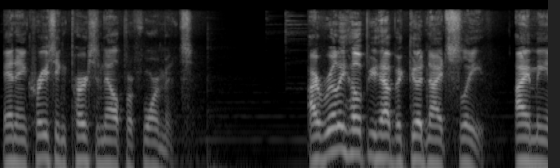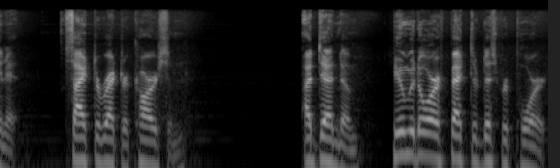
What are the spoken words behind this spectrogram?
and increasing personnel performance. I really hope you have a good night's sleep. I mean it. Site Director Carson. Addendum Humidor Effectiveness Report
